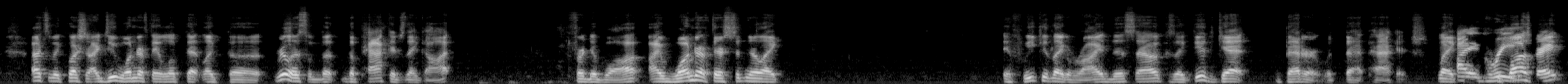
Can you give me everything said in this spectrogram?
that's a big question. I do wonder if they looked at like the realistic the the package they got for Dubois. I wonder if they're sitting there like, if we could like ride this out because they did get better with that package. Like I agree. Dubois great.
